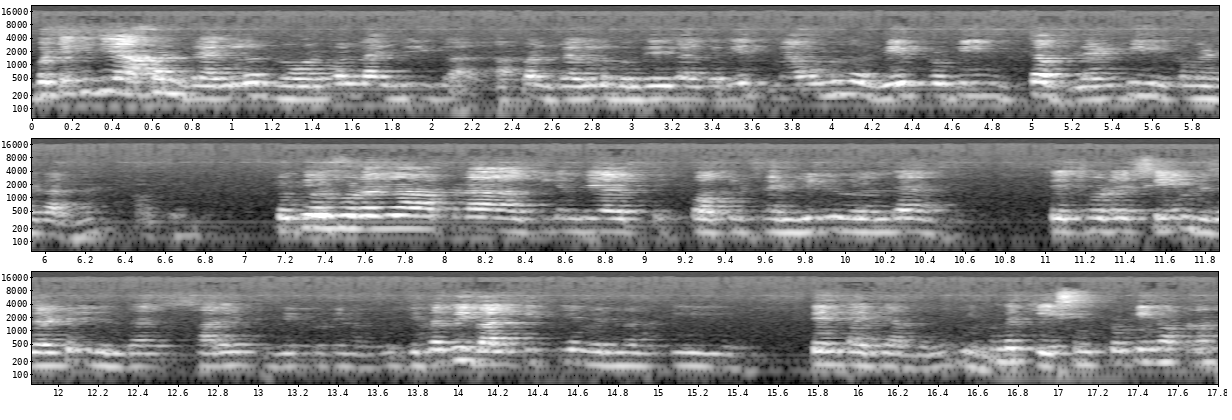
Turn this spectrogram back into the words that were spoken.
ਬਟ ਇਹ ਜੇ ਆਪਾਂ ਰੈਗੂਲਰ ਨਾਰਮਲ ਲਾਈਫ ਦੀ ਆਪਾਂ ਰੈਗੂਲਰ ਬੰਦੇ ਦੀ ਗੱਲ ਕਰੀਏ, ਮੈਂ ਉਹਨਾਂ ਨੂੰ ਵੇ ਪ੍ਰੋਟੀਨ ਦਾ ਬਲੈਂਡ ਹੀ ਰეკਮੈਂਡ ਕਰਦਾ। ਕਿਉਂਕਿ ਉਹ ਥੋੜਾ ਜਿਹਾ ਆਪਣਾ ਕੀ ਕਹਿੰਦੇ ਆ ਪਾਕਟ ਫ੍ਰੈਂਡਲੀ ਵੀ ਹੋ ਜਾਂਦਾ ਹੈ ਤੇ ਥੋੜੇ ਸੇਮ ਰਿਜ਼ਲਟ ਵੀ ਦਿੰਦਾ ਸਾਰੇ ਵੇ ਪ੍ਰੋਟੀਨ ਜਿੱਦਾਂ ਵੀ ਗੱਲ ਕੀਤੀ ਹੈ ਮੇਰੇ ਨਾਲ ਕਿ ਤਿੰਨ ਟਾਈਪ ਦੇ ਆਉਂਦੇ ਨੇ ਇੱਕ ਹੁੰਦਾ ਕੇਸਿੰਗ ਪ੍ਰੋਟੀਨ ਆਪਣਾ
